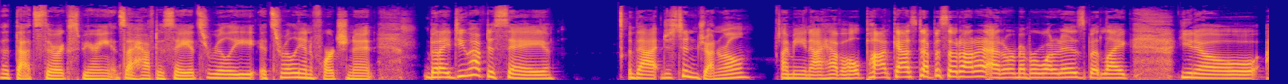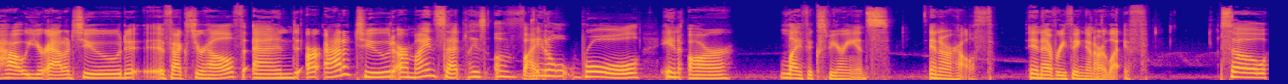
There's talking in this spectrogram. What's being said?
that that's their experience. I have to say, it's really, it's really unfortunate. But I do have to say that just in general, I mean, I have a whole podcast episode on it. I don't remember what it is, but like, you know, how your attitude affects your health. And our attitude, our mindset plays a vital role in our life experience, in our health, in everything in our life. So,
